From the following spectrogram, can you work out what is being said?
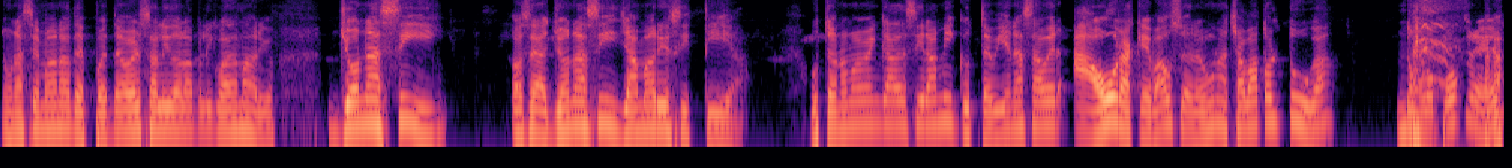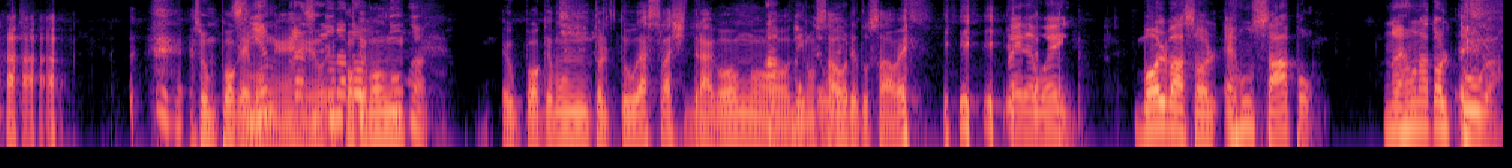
una semana después de haber salido la película de Mario, yo nací, o sea, yo nací, ya Mario existía. Usted no me venga a decir a mí que usted viene a saber ahora que Bowser es una chava tortuga. No lo puedo creer. es un Pokémon, eh, es un Pokémon. Es un Pokémon tortuga slash dragón o ah, dinosaurio, tú sabes. By the way, Bulbasaur es un sapo, no es una tortuga.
